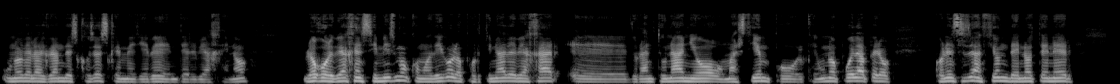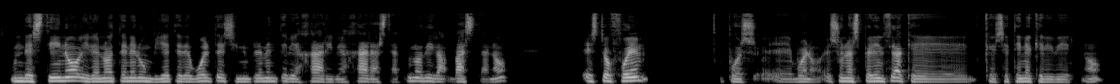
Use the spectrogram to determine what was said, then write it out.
una de las grandes cosas que me llevé del viaje, ¿no? Luego el viaje en sí mismo, como digo, la oportunidad de viajar eh, durante un año o más tiempo, el que uno pueda, pero con esa sensación de no tener un destino y de no tener un billete de vuelta y simplemente viajar y viajar hasta que uno diga basta, ¿no? Esto fue, pues, eh, bueno, es una experiencia que, que, se tiene que vivir, ¿no?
